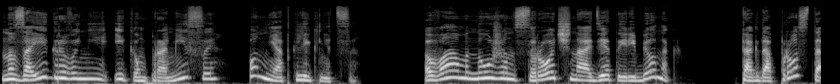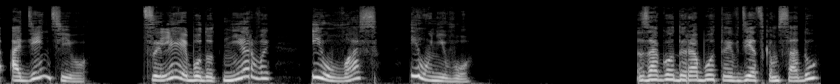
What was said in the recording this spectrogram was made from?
на заигрывание и компромиссы он не откликнется. Вам нужен срочно одетый ребенок? Тогда просто оденьте его. Целее будут нервы и у вас, и у него. За годы работы в детском саду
